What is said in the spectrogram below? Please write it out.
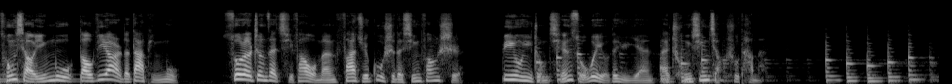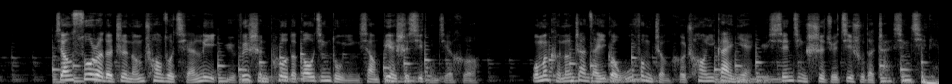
从小荧幕到 VR 的大屏幕，索尔正在启发我们发掘故事的新方式，并用一种前所未有的语言来重新讲述它们。将索尔的智能创作潜力与 Vision Pro 的高精度影像辨识系统结合。我们可能站在一个无缝整合创意概念与先进视觉技术的崭新起点。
